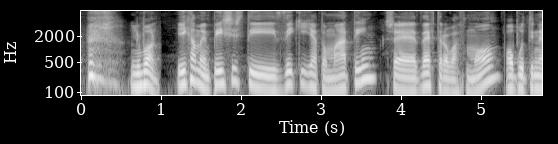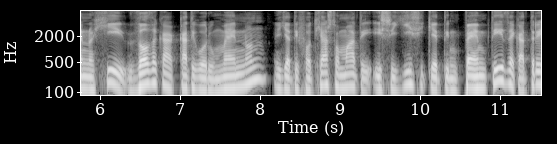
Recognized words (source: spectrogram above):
λοιπόν, είχαμε επίσης τη δίκη για το μάτι σε δεύτερο βαθμό, όπου την ενοχή 12 κατηγορουμένων για τη φωτιά στο μάτι εισηγήθηκε την 5η 13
